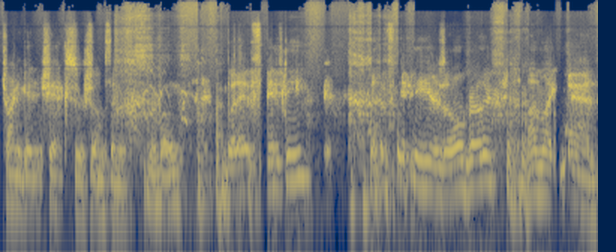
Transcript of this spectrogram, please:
trying to get chicks or something. but at 50, 50 years old, brother, I'm like, man,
